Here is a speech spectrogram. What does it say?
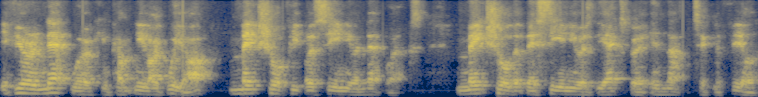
If you're a networking company like we are, make sure people are seeing you in networks. Make sure that they're seeing you as the expert in that particular field.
